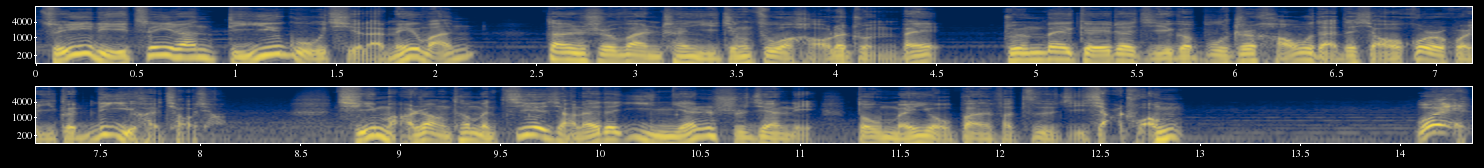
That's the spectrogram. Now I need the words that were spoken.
嘴里虽然嘀咕起来没完，但是万晨已经做好了准备，准备给这几个不知好歹的小混混一个厉害瞧瞧，起码让他们接下来的一年时间里都没有办法自己下床。喂！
